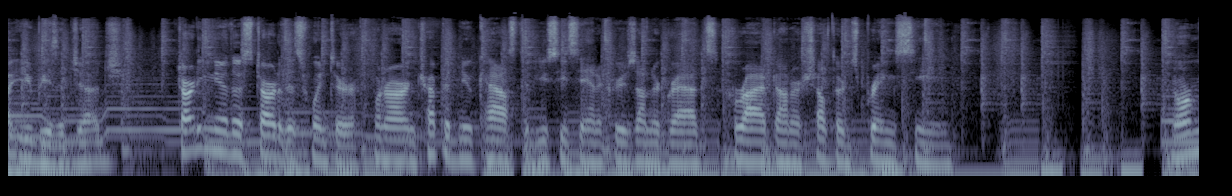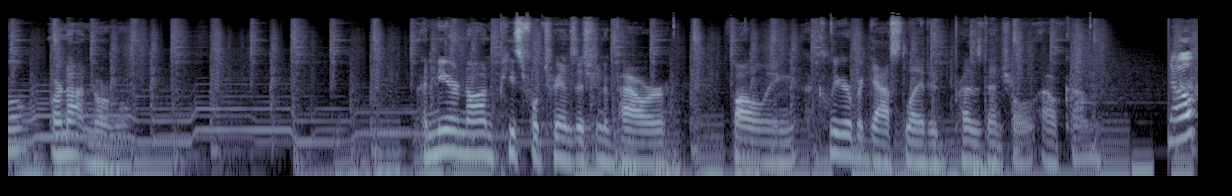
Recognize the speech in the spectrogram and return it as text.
About you be the judge? Starting near the start of this winter, when our intrepid new cast of UC Santa Cruz undergrads arrived on our sheltered spring scene. Normal or not normal? A near non peaceful transition of power following a clear but gaslighted presidential outcome. Nope.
